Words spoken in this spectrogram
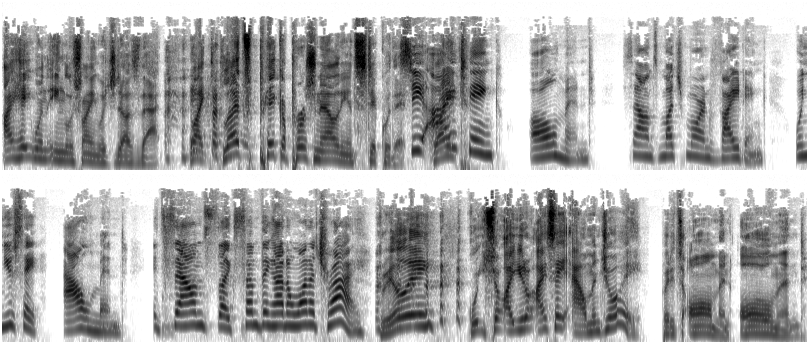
I hate when the English language does that. Like, let's pick a personality and stick with it. See, I think almond sounds much more inviting. When you say almond, it sounds like something I don't want to try. really? Well, so I, you know, I say almond joy, but it's almond, almond.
